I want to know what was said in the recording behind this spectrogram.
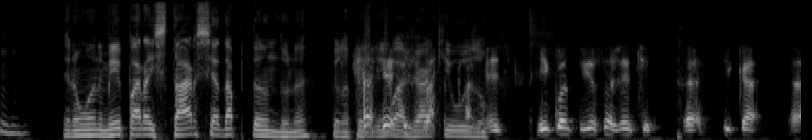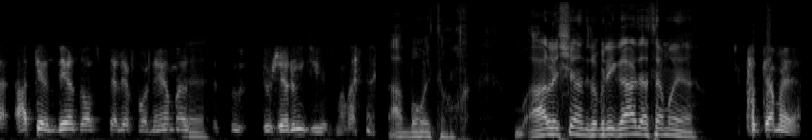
Uhum. Terão um ano e meio para estar se adaptando, né? Pela, pelo linguajar que usam. Enquanto isso, a gente fica atendendo aos telefonemas é. do, do gerundismo. Né? Tá bom, então. Alexandre, obrigado e até amanhã. Até amanhã.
